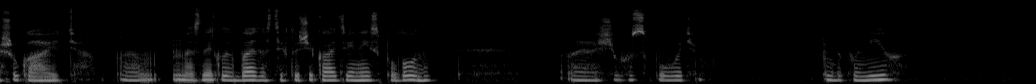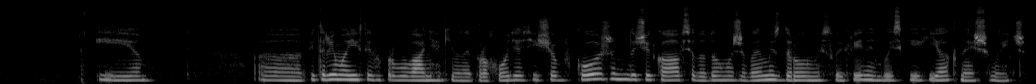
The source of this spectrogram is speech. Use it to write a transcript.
шукають е, зниклих безвісти, хто чекає з війни з полону, Е, щоб Господь допоміг. І е, підтримав їх тих випробуваннях, які вони проходять, і щоб кожен дочекався додому живими, здоровими своїх рідних, близьких якнайшвидше.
